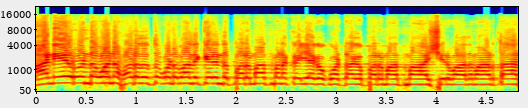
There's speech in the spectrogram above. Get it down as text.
ಆನೆ ರುಂಡವನ್ನು ಹೊಡೆದು ತಗೊಂಡು ಬಂದ ಕೇರಿಂದ ಪರಮಾತ್ಮನ ಕೈಯಾಗ ಕೊಟ್ಟಾಗ ಪರಮಾತ್ಮ ಆಶೀರ್ವಾದ ಮಾಡ್ತಾನ.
